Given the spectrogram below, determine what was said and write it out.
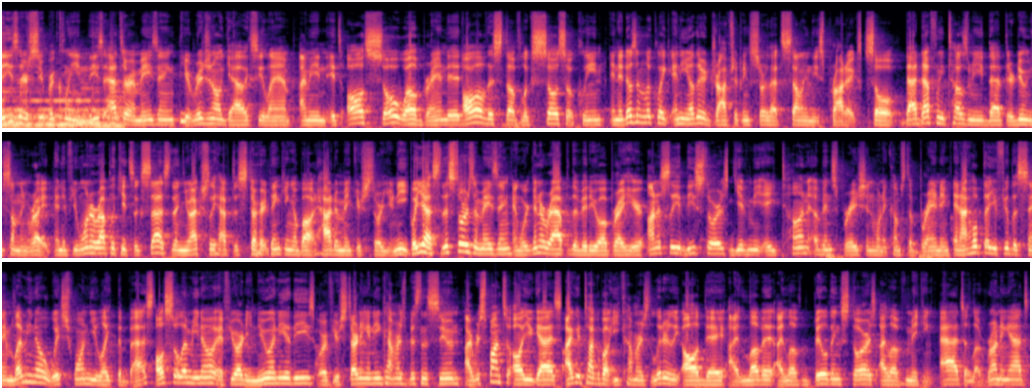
these are super clean. These ads are amazing. The original Galaxy lamp, I mean, it's all so well branded. All of this stuff looks so, so clean. And it doesn't look like any other dropshipping store that's selling these products. So that definitely tells me that they're doing something right. And if you want to replicate success, then you actually have to start thinking about how to make your store unique. But yes, this store is amazing. And we're going to wrap the video up right here. Honestly, these stores give me a ton of inspiration when it comes to branding. And I hope that you feel the same. Let me know which one you like the best. Also, let me know if you already knew any of these or if you're starting an e-commerce business soon. I respond to all you guys. I could talk about e-commerce literally all day. I love it. I love building stores. I love making ads. I love running ads.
